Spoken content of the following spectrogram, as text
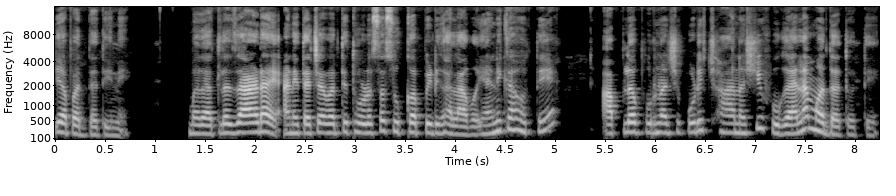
या पद्धतीने. मधातलं जाड आहे आणि त्याच्यावरती थोडंसं सुकं पीठ घालावं. याने काय होते, आपलं पुरणाची पोळी छान अशी फुगायला मदत होते.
